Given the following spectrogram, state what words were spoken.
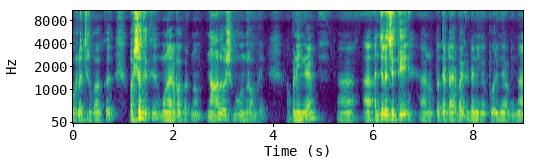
ஒரு லட்ச ரூபாய்க்கு வருஷத்துக்கு மூணாயிரம் ரூபாய் கட்டணும். நாலு வருஷமும் வந்துடும் அப்படியே அப்போ நீங்கள் அஞ்சு லட்சத்தி அஹ், முப்பத்தெட்டாயிரம் ரூபாய் கிட்ட நீங்கள் போகிறீங்க அப்படின்னா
